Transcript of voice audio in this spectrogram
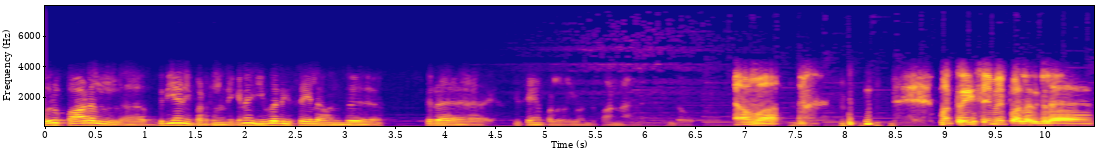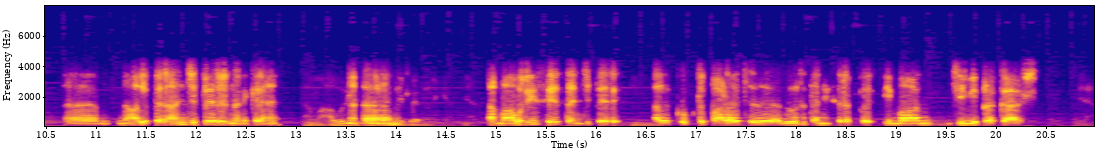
ஒரு பாடல் பிரியாணி படத்தில் நினைக்கிறேன். இவர் இசையில் வந்து பிற இசையமைப்பாளர்கள் வந்து பாடினாங்க இந்த ஆமா. மற்ற இசையமைப்பாளர்களை நாலு பேர் அஞ்சு பேர் நினைக்கிறேன். ஆமா சேர்த்து அஞ்சு பேர் நினைக்கிறேன். ஆமா அவரையும் சேர்த்து அஞ்சு பேரு. அதை கூப்பிட்டு பாட வச்சது அது ஒரு தனி சிறப்பு. Imman GV Prakash Yeah.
